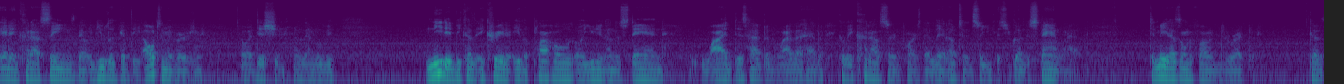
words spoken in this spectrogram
edit and cut out scenes that if you look at the ultimate version or edition of that movie needed because it created either plot holes or you didn't understand why this happened, why that happened, because they cut out certain parts that led up to it, so you so you could understand what happened. To me, that's on the fault of the director, because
